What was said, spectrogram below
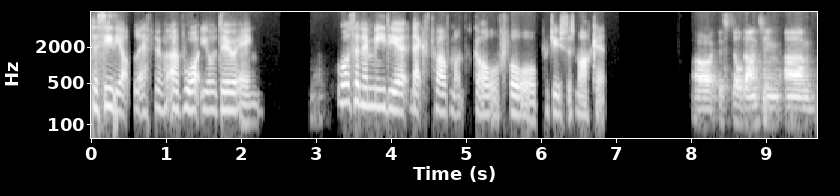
to see the uplift of, of what you're doing. What's an immediate next 12 month goal for producers market? Oh it's still daunting. Um,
